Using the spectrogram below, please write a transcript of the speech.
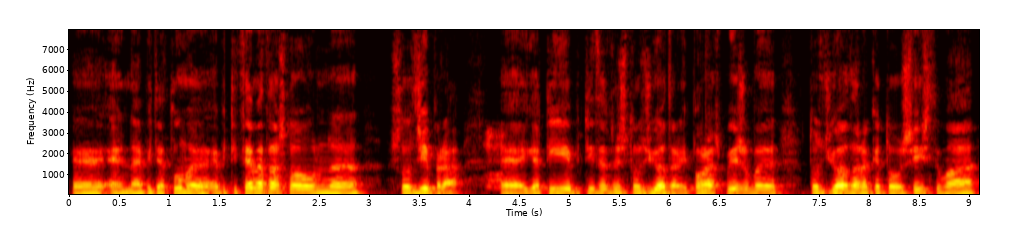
ε, ε, να επιτεθούμε, επιτιθέμεθα στον, ε, στο Τζίπρα ε, γιατί επιτίθεται στο Ζιόδαρα. Υπορασπίζουμε το Ζιόδαρα και το σύστημα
